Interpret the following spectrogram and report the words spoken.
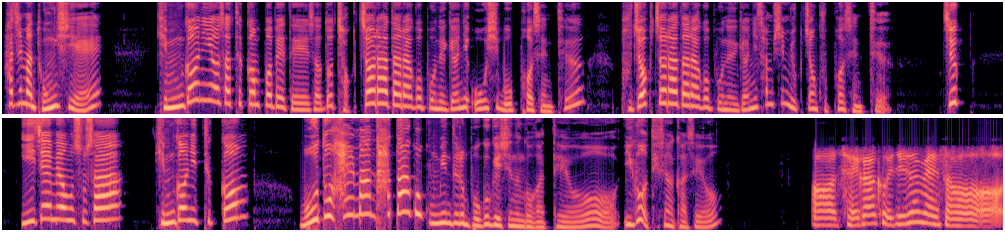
하지만 동시에 김건희 여사 특검법에 대해서도 적절하다라고 본 의견이 55%, 부적절하다라고 본 의견이 36.9%. 즉 이재명 수사, 김건희 특검 모두 할만하다고 국민들은 보고 계시는 것 같아요. 이거 어떻게 생각하세요? 어, 제가 그 지점에서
